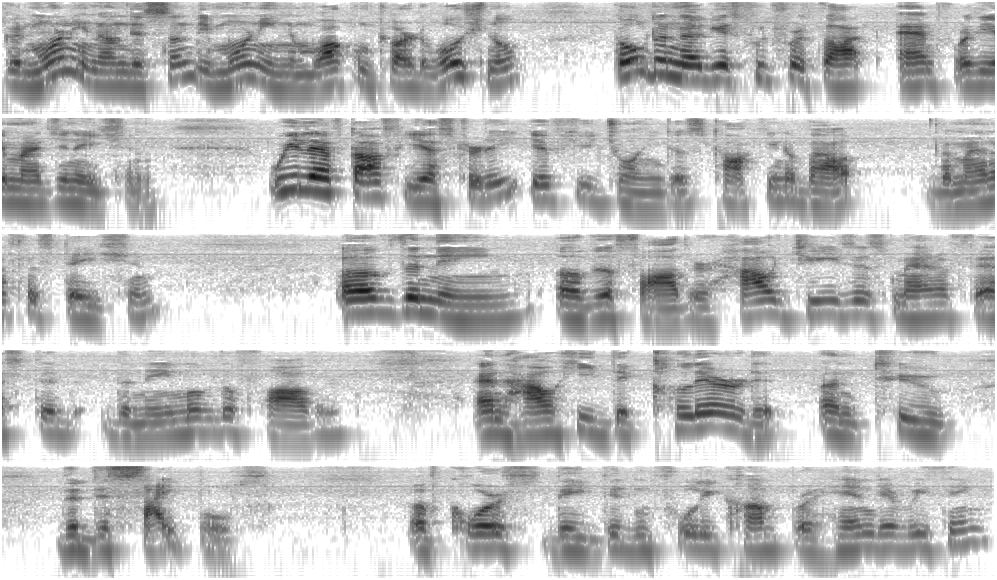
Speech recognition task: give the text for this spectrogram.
Good morning on this Sunday morning, and welcome to our devotional Golden Nuggets, Food for Thought and for the Imagination. We left off yesterday, if you joined us, talking about the manifestation of the name of the Father, how Jesus manifested the name of the Father, and how he declared it unto the disciples. Of course, they didn't fully comprehend everything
